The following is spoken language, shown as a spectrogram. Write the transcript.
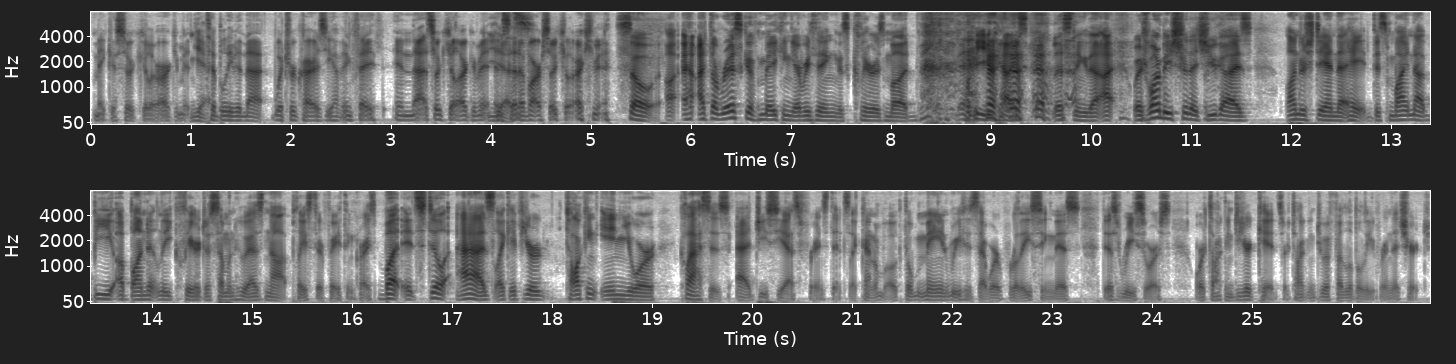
make a circular argument Yeah. to believe in that, which requires you having faith in that circular argument instead of our circular argument. So, uh, at the risk of making everything as clear as mud for you guys listening, to that I, I just want to be sure that you guys understand that hey, this might not be abundantly clear to someone who has not placed their faith in Christ, but it still as like if you're talking in your classes at GCS, for instance, like kind of like the main reasons that we're releasing this this resource, or talking to your kids, or talking to a fellow believer in the church.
